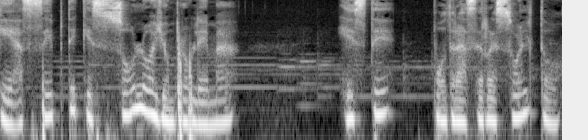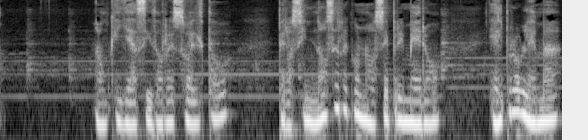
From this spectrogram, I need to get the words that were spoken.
que acepte que solo hay un problema, este podrá ser resuelto aunque ya ha sido resuelto, pero si no se reconoce primero, el problema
